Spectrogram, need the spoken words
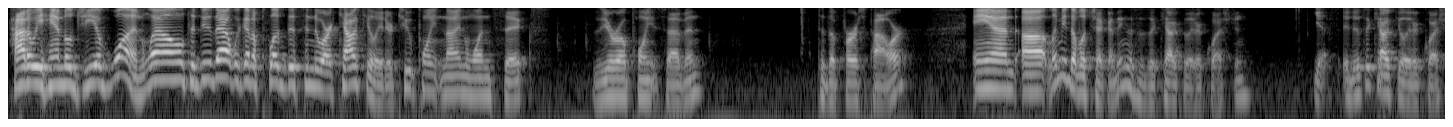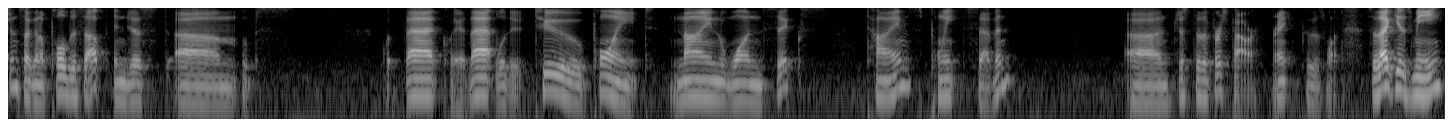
How do we handle g of 1? Well, to do that, we're going to plug this into our calculator. 2.916, 0.7 to the first power. And uh, let me double check. I think this is a calculator question. Yes, it is a calculator question. So I'm going to pull this up and just, um, oops, quit that, clear that. We'll do 2. 916 times 0.7 uh, just to the first power, right? Because it's 1. So that gives me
